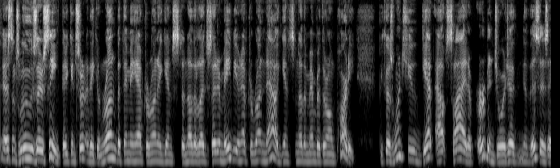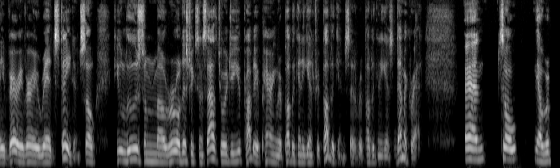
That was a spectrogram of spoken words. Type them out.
in essence lose their seat. They can certainly they can run, but they may have to run against another legislator, maybe even have to run now against another member of their own party. Because once you get outside of urban Georgia, this is a very, very red state. And so if you lose some uh, rural districts in South Georgia, you probably pairing Republican against Republican instead of Republican against Democrat. And so, you know,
